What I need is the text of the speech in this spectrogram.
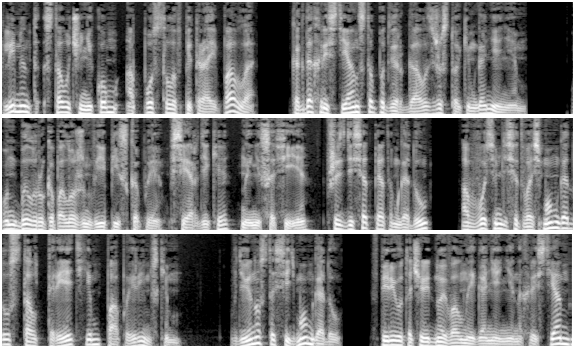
Климент стал учеником апостолов Петра и Павла, когда христианство подвергалось жестоким гонениям. Он был рукоположен в епископы в Сердике, ныне София, в 65 году, а в 88 году стал третьим папой римским. В 97 году, в период очередной волны гонений на христиан,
